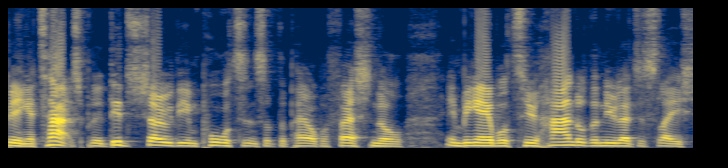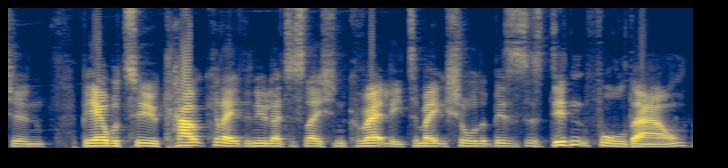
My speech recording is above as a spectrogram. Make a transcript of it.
being attached. But it did show the importance of the payroll professional in being able to handle the new legislation, be able to calculate the new legislation correctly to make sure that businesses didn't fall down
